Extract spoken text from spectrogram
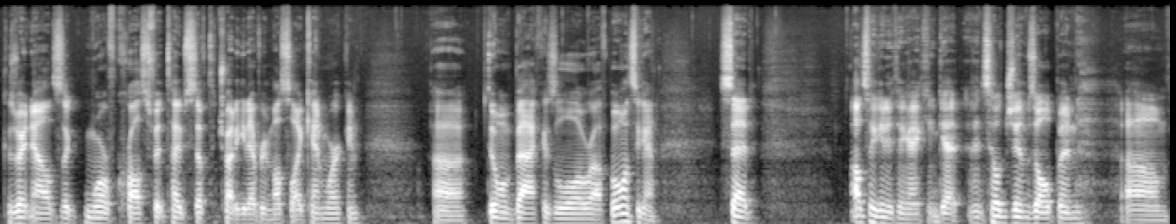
because right now it's like more of CrossFit type stuff to try to get every muscle I can working. Uh, doing back is a little rough, but once again, said I'll take anything I can get until gym's open. Um,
